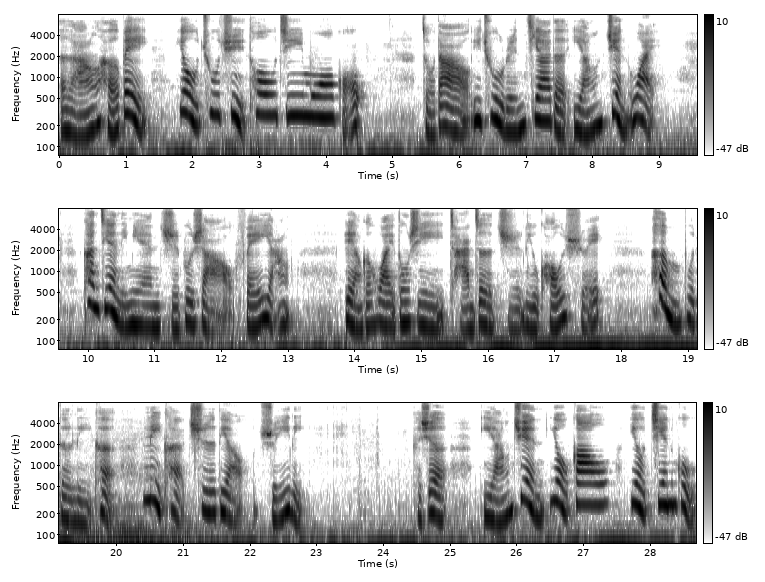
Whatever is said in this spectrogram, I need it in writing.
狼和狈又出去偷鸡摸狗，走到一处人家的羊圈外。看见里面挤不少肥羊，两个坏东西馋着直流口水，恨不得立刻立刻吃掉嘴里。可是羊圈又高又坚固，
